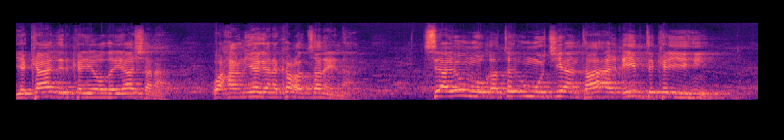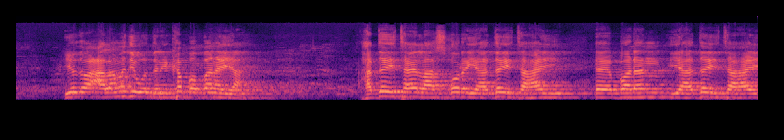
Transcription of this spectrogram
iyo kaadirka iyo odayaashana waxaannu iyagana ka codsanaynaa. Si ay u muuqatay u muujiyaan taa ay qiibta ka yihiin iyadoo calaamadii waddani ka babbanayaan hadday tahay laasqoraya hadday tahay badhan iyo hadday tahay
